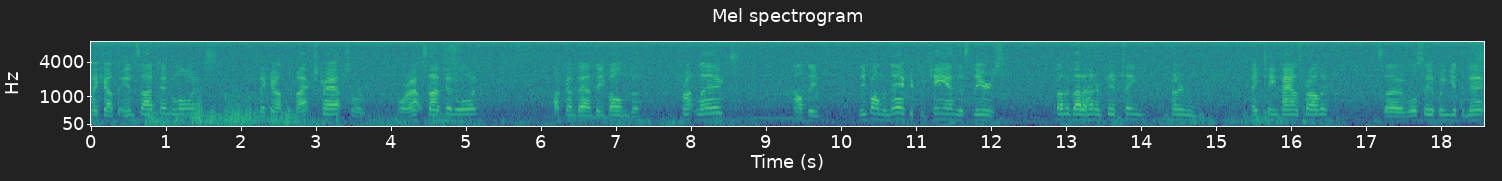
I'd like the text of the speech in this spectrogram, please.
take out the inside tenderloins, take out the back straps or, or outside tenderloin, I'll come down and debone the front legs. I'll de debone the neck if we can. This deer's probably about 115, 118 pounds probably. So we'll see if we can get the neck.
